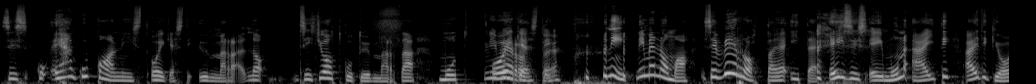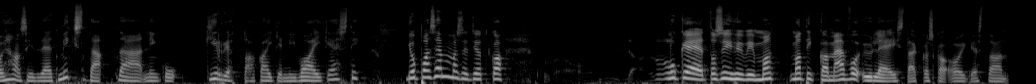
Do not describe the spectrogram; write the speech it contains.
siis ku, eihän kukaan niistä oikeasti ymmärrä. No, siis jotkut ymmärtää, mutta Niin oikeasti. verottaja. niin, nimenomaan. Se verottaja itse. Ei siis, ei mun äiti. Äitikin on ihan silleen, että miksi tää niinku kirjoittaa kaiken niin vaikeasti. Jopa semmoiset, jotka lukee tosi hyvin mat- matikkaa. Mä en voi yleistää, koska oikeastaan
